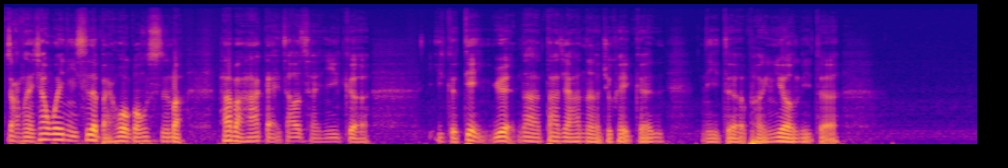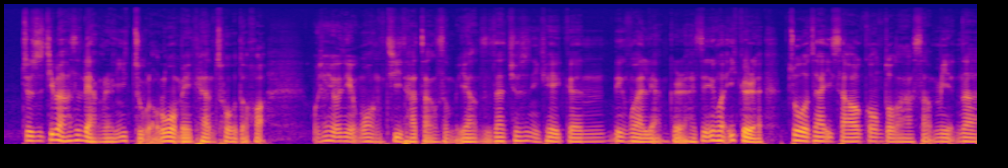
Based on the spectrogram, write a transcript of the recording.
长得很像威尼斯的百货公司嘛，他把它改造成一个一个电影院。那大家呢就可以跟你的朋友、你的就是基本上是两人一组了，如果没看错的话。我现在有点忘记它长什么样子，但就是你可以跟另外两个人，还是另外一个人坐在一艘贡多拉上面，那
